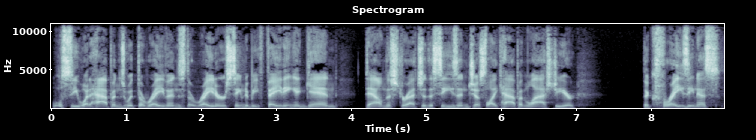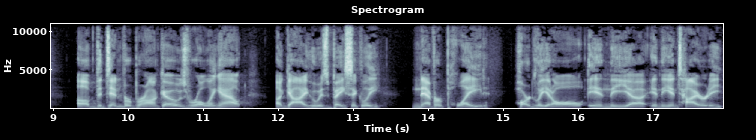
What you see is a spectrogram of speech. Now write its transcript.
We'll see what happens with the Ravens. The Raiders seem to be fading again down the stretch of the season, just like happened last year. The craziness of the Denver Broncos rolling out a guy who has basically never played hardly at all in the uh, in the entirety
